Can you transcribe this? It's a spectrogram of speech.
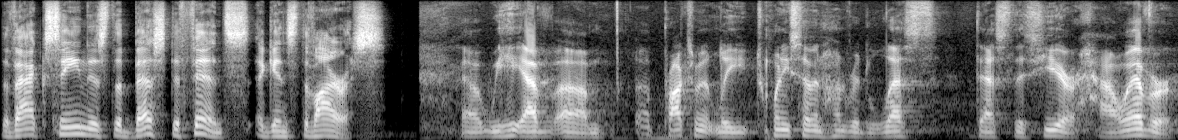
the vaccine is the best defense against the virus. Uh, we have um, approximately 2,700 less deaths this year. However,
